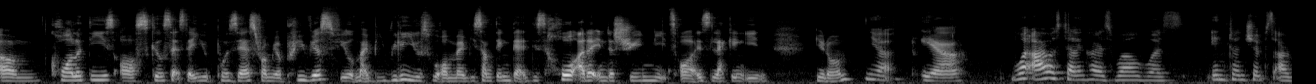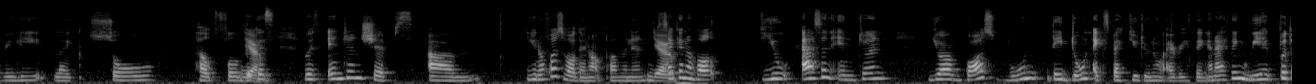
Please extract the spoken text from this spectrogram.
um qualities or skill sets that you possess from your previous field might be really useful or might be something that this whole other industry needs or is lacking in you know? Yeah. Yeah. What i was telling her as well was internships are really like so helpful because yeah. with internships um you know first of all they're not permanent. Yeah. second of all you as an intern your boss won't they don't expect you to know everything. And i think we had put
